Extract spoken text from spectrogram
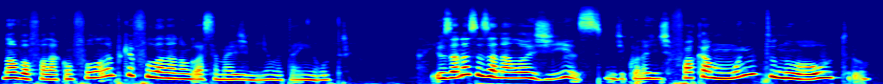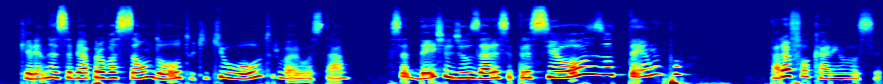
Não vou falar com fulana porque fulana não gosta mais de mim, ela tá em outra. E usando essas analogias de quando a gente foca muito no outro, querendo receber a aprovação do outro, o que, que o outro vai gostar, você deixa de usar esse precioso tempo para focar em você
